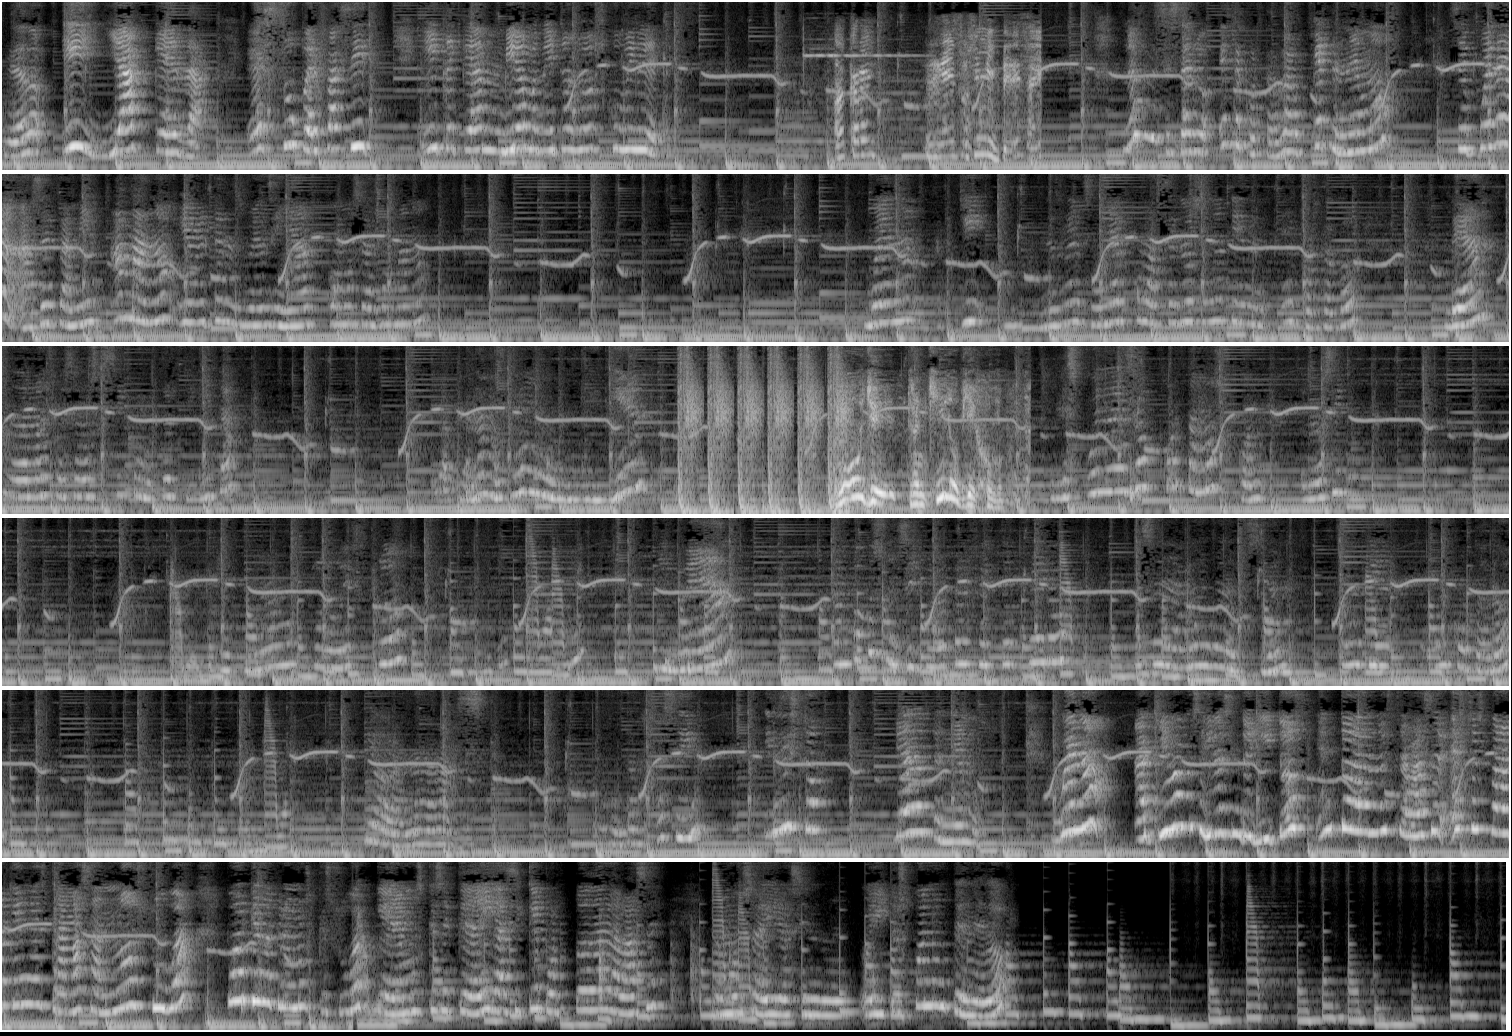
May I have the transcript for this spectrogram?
Cuidado y ya queda. Es súper fácil y te quedan bien bonitos los cubiletes ah caray. Eso sí me interesa ¿eh? no es necesario este cortador que tenemos se puede hacer también a mano y ahorita les voy a enseñar cómo se hace a mano. Bueno, aquí les voy a enseñar cómo hacerlo si no tienen el cortador. Vean, nada más lo hacemos así como tortillita. La aplanamos muy, muy bien. Oye, tranquilo viejo. Tampoco es un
